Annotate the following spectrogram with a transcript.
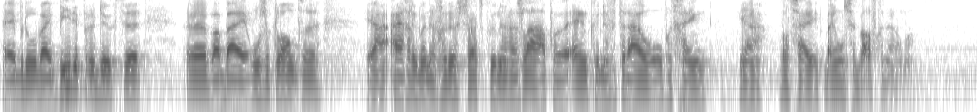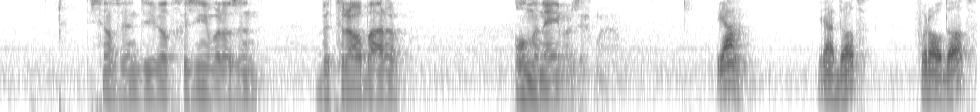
Ik bedoel, wij bieden producten uh, waarbij onze klanten ja, eigenlijk met een gerust hart kunnen gaan slapen en kunnen vertrouwen op hetgeen ja, wat zij bij ons hebben afgenomen. Dus dan die wilt gezien worden als een betrouwbare ondernemer, zeg maar. Ja, ja dat. Vooral dat.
